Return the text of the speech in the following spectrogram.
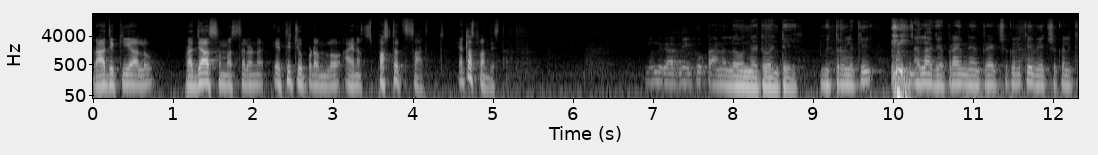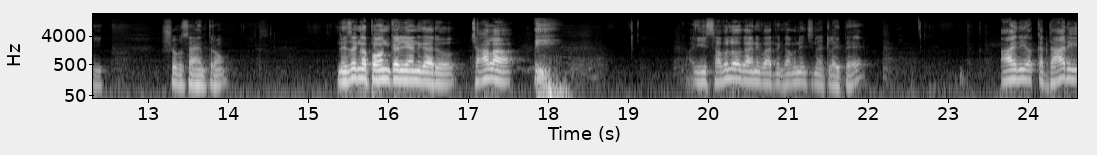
రాజకీయాలు ప్రజా సమస్యలను ఎత్తి చూపడంలో ఆయన స్పష్టత సాధించారు. ఎట్లా స్పందిస్తారు? ముందుగా మీకు ప్యానెల్లో ఉన్నటువంటి మిత్రులకి అలాగే ప్రైమ్ నేను ప్రేక్షకులకి వీక్షకులకి శుభ సాయంత్రం. నిజంగా పవన్ కళ్యాణ్ గారు చాలా ఈ సభలో కానీ వారిని గమనించినట్లయితే ఆయన యొక్క దారి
